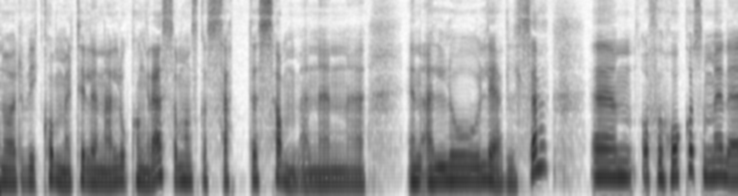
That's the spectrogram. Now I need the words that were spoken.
når vi kommer til en LO-kongress, og man skal sette sammen en, eh, en LO-ledelse. Um, og for HK, som er det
